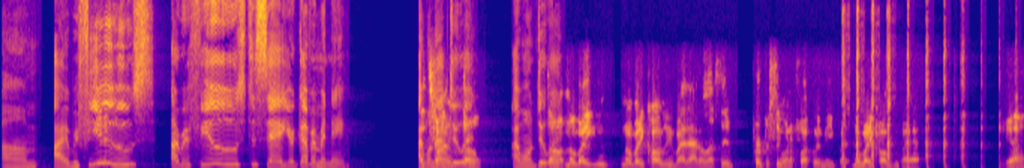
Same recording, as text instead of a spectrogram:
Um, I refuse I refuse to say your government name. I will not do Don't. it. I won't do Don't. it. Nobody nobody calls me by that unless they purposely want to fuck with me, but nobody calls me by that. Yeah.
